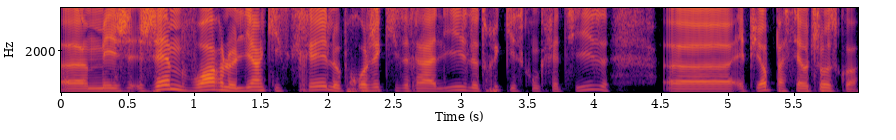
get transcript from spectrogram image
Euh, mais j'aime voir le lien qui se crée, le projet qui se réalise, le truc qui se concrétise. euh, et puis hop, passer à autre chose, quoi.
